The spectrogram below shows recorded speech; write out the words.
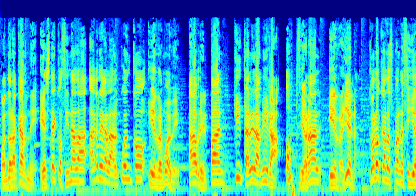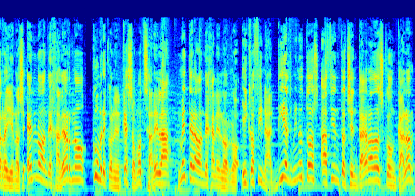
Cuando la carne esté cocinada, agrégala al cuenco y remueve. Abre el pan, quítale la miga opcional y rellena. Coloca los panecillos rellenos en una bandeja de horno, cubre con el queso mozzarella, mete la bandeja en el horno y cocina 10 minutos a 180 grados con calor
